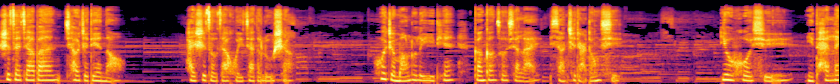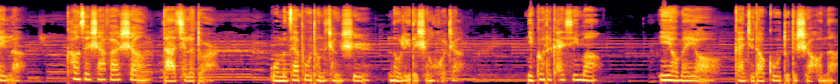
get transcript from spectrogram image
是在加班敲着电脑，还是走在回家的路上？或者忙碌了一天，刚刚坐下来想吃点东西？又或许你太累了，靠在沙发上打起了盹儿。我们在不同的城市努力的生活着，你过得开心吗？你有没有？感觉到孤独的时候呢？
